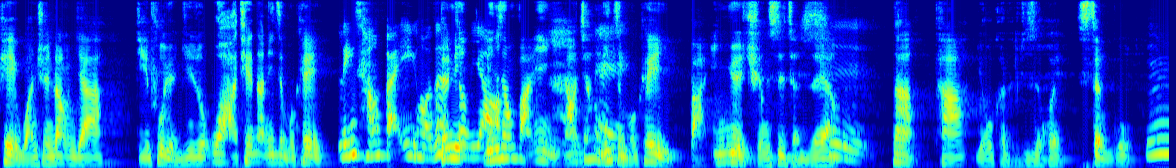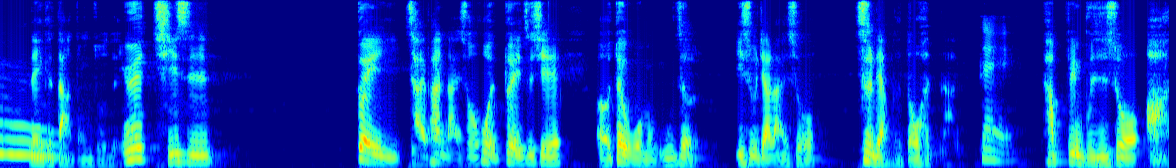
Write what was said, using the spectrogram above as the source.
可以完全让人家跌破眼镜，说哇天哪，你怎么可以？临场反应哦，这等你很重要，临场反应，然后这样你怎么可以把音乐诠释成这样？是，那他有可能就是会胜过嗯。那个大动作的，因为其实对裁判来说，或者对这些呃对我们舞者艺术家来说，这两个都很难。对，他并不是说啊，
